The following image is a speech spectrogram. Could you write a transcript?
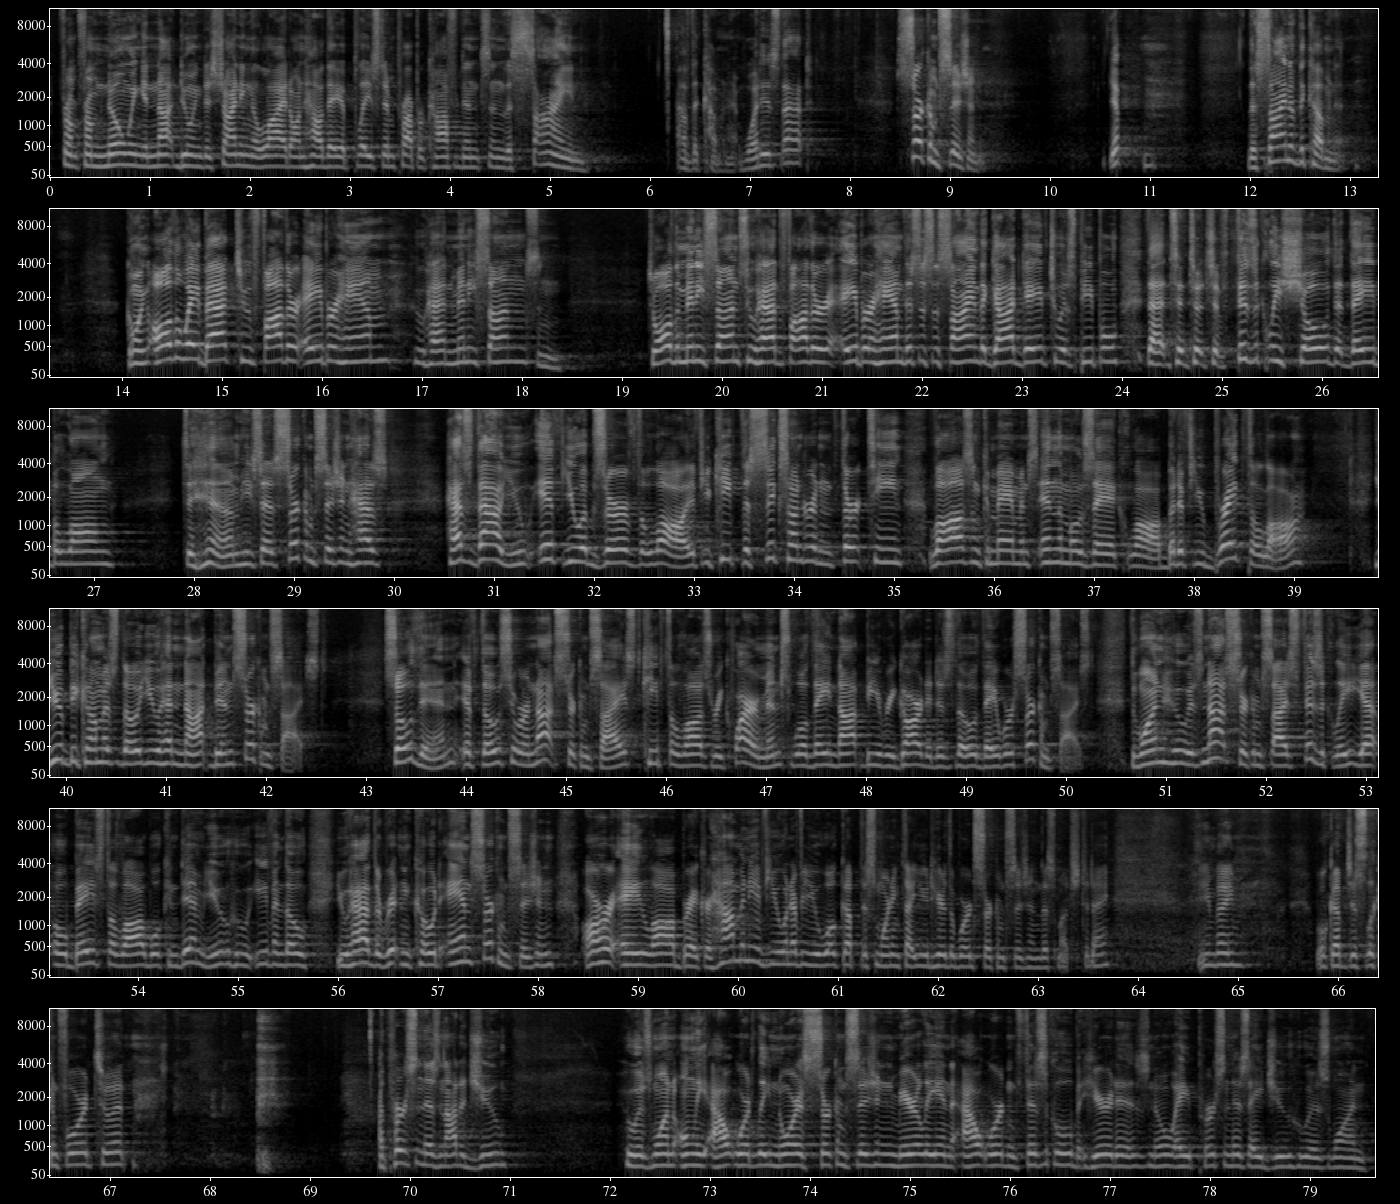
from, from knowing and not doing to shining a light on how they have placed improper confidence in the sign of the covenant. What is that? Circumcision. Yep. The sign of the covenant. Going all the way back to Father Abraham, who had many sons, and to all the many sons who had Father Abraham, this is a sign that God gave to his people that to, to, to physically show that they belong to him. He says circumcision has has value if you observe the law, if you keep the 613 laws and commandments in the Mosaic law. But if you break the law, you become as though you had not been circumcised. So then, if those who are not circumcised keep the law's requirements, will they not be regarded as though they were circumcised? The one who is not circumcised physically, yet obeys the law, will condemn you, who, even though you have the written code and circumcision, are a lawbreaker. How many of you, whenever you woke up this morning, thought you'd hear the word circumcision this much today? Anybody woke up just looking forward to it? A person is not a Jew who is one only outwardly, nor is circumcision merely an outward and physical, but here it is no, a person is a Jew who is one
